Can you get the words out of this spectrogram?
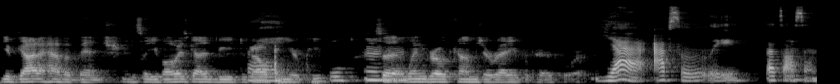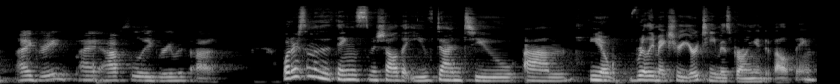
you've got to have a bench. And so you've always got to be developing Right. your people so that Mhm. when growth comes, you're ready and prepared for it. Yeah, absolutely. That's awesome. I agree. I absolutely agree with that. What are some of the things, Michelle, that you've done to, um, you know, really make sure your team is growing and developing?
